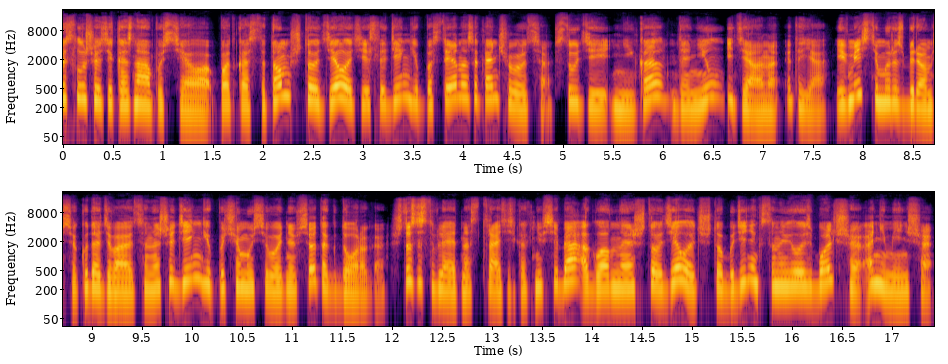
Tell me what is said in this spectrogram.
Вы слушаете «Казна опустела» — подкаст о том, что делать, если деньги постоянно заканчиваются. В студии Ника, Данил и Диана — это я. И вместе мы разберемся, куда деваются наши деньги, почему сегодня все так дорого, что заставляет нас тратить как не в себя, а главное, что делать, чтобы денег становилось больше, а не меньше.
